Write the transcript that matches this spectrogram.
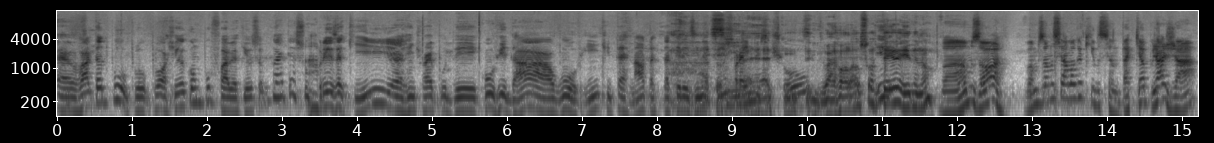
é, vale tanto pro, pro, pro Ortiga como pro Fábio aqui. Que vai ter surpresa aqui, a gente vai poder convidar algum ouvinte, internauta da Teresina ah, para ir é, esse show. Vai rolar o sorteio e... ainda, não? Vamos, ó. Vamos anunciar logo aqui, Luciano. Daqui a, já já,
